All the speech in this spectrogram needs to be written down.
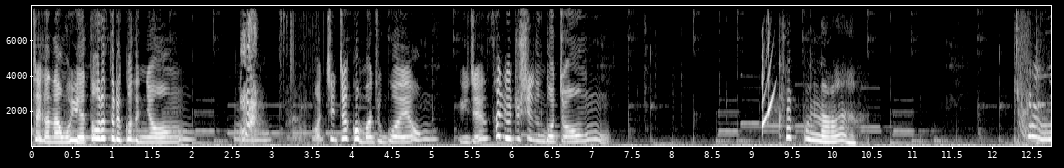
제가 나무 위에 떨어뜨렸거든요. 음, 어, 진짜 겁 맞은 거예요. 이제 살려주시는 거죠. 그랬구나. 그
